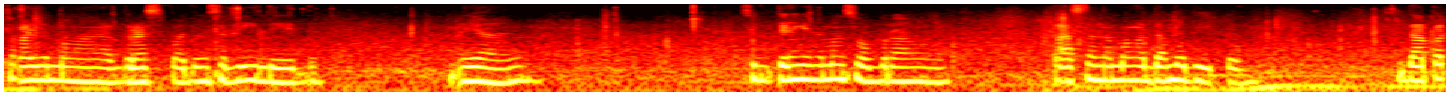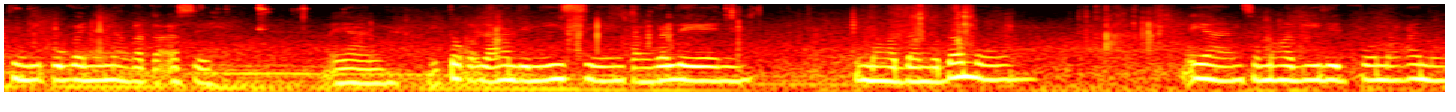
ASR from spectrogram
Tsaka yung mga grass pa dun sa gilid. Ayan. Tingnan nyo naman sobrang taas na ng mga damo dito. Dapat hindi po ganyan ang kataas eh. Ayan. Ito kailangan linisin, tanggalin. Yung mga damo-damo. Ayan, sa mga gilid po ng ano,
